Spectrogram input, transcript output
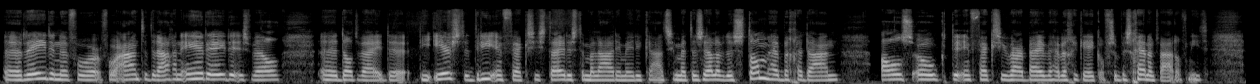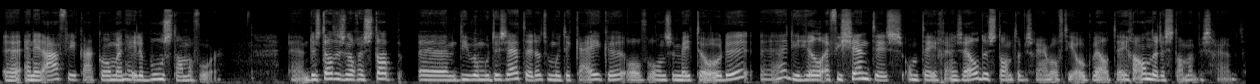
eh, redenen voor, voor aan te dragen. En één reden is wel eh, dat wij de, die eerste drie infecties... tijdens de malaria-medicatie met dezelfde stam hebben gedaan... als ook de infectie waarbij we hebben gekeken of ze beschermd waren of niet. Eh, en in Afrika komen een heleboel stammen voor. Um, dus dat is nog een stap um, die we moeten zetten. Dat we moeten kijken of onze methode, uh, die heel efficiënt is... om tegen eenzelfde stam te beschermen... of die ook wel tegen andere stammen beschermt.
